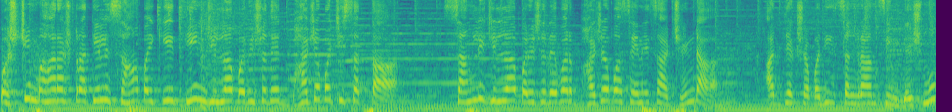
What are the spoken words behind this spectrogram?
पश्चिम महाराष्ट्रातील सहापैकी तीन जिल्हा परिषदेत भाजपची सत्ता. सांगली जिल्हा परिषदेवर भाजप सेनेचा झेंडा. अध्यक्षपदी संग्रामसिंग देशमुख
